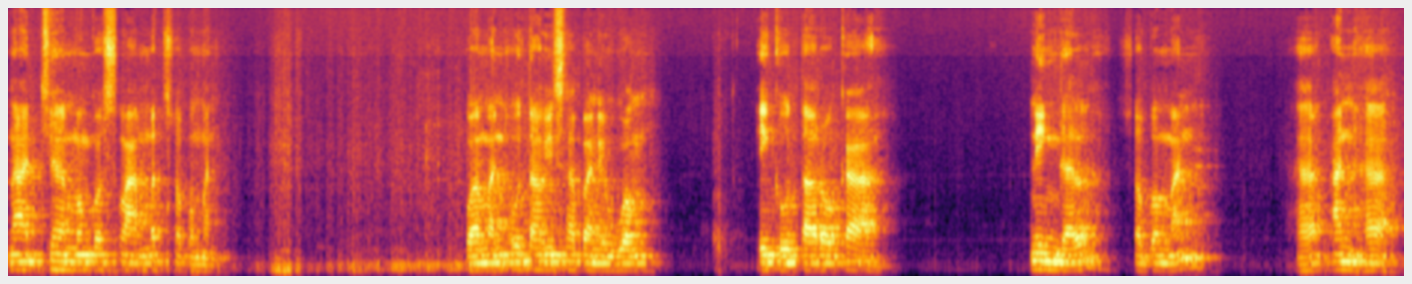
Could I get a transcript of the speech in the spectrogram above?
Naja mongko slamet sapa man waman utawi sapane wong iku taroka ninggal sapa man ha anha.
